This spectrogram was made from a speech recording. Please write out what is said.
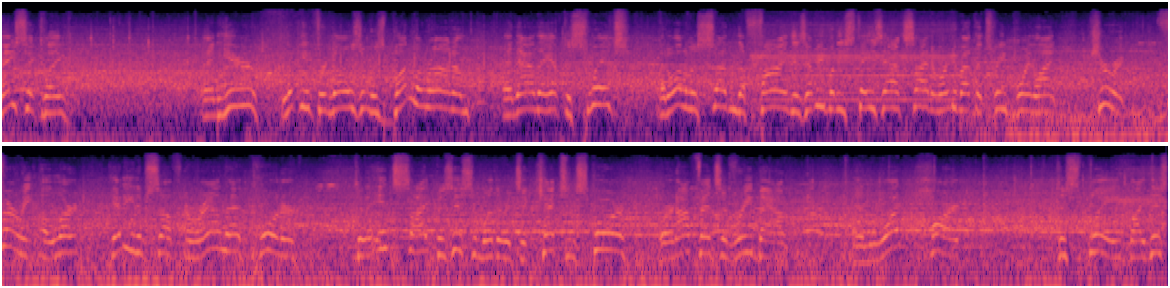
Basically. And here, looking for Knowles, it was Butler on him, and now they have to switch. And all of a sudden, the find is everybody stays outside and worried about the three-point line. Kuric, very alert, getting himself around that corner to the inside position, whether it's a catch and score or an offensive rebound. And what heart displayed by this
